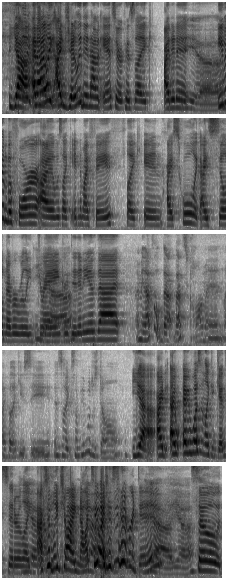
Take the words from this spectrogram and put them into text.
yeah, and I like I generally didn't have an answer because like I didn't yeah. even before I was like into my faith like in high school like I still never really drank or did any of that. I mean, that's a, that that's common. I feel like you see is like some people just don't. Yeah, I, I, I wasn't like against it or like Yeah. actively trying not to. I just never did. Yeah, yeah. So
